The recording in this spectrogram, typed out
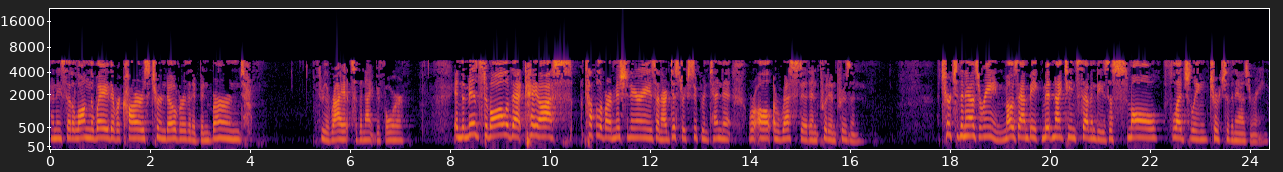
And he said along the way there were cars turned over that had been burned through the riots of the night before. In the midst of all of that chaos, a couple of our missionaries and our district superintendent were all arrested and put in prison. Church of the Nazarene, Mozambique, mid 1970s, a small fledgling Church of the Nazarene.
